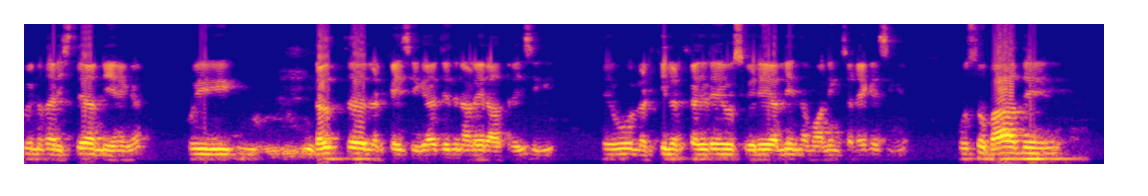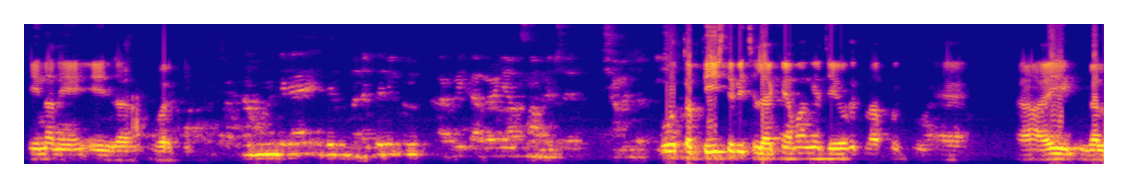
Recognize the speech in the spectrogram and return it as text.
ਕੋਈ ਇਹਨਾਂ ਦਾ ਰਿਸ਼ਤੇਦਾਰ ਨਹੀਂ ਹੈਗਾ ਕੋਈ ਗਲਤ ਲੜਕਾ ਹੀ ਸੀਗਾ ਜਿਹਦੇ ਨਾਲ ਇਹ ਰਾਤ ਰਹੀ ਸੀਗੀ ਤੇ ਉਹ ਲੜਕੀ ਲੜਕਾ ਜਿਹੜੇ ਉਹ ਸਵੇਰੇ ਅਰਲੀ ਇਨ ਦਾ ਮਾਰਨਿੰਗ ਚਲੇ ਗਏ ਸੀਗੇ। ਉਸ ਤੋਂ ਬਾਅਦ ਇਹ- ਇਹਨਾਂ ਨੇ ਇਹ ਜਿਹੜਾ ਵਰਕ ਕੀਤਾ। ਉਹ ਤਫਤੀਸ਼ ਦੇ ਵਿੱਚ ਲੈ ਕੇ ਆਵਾਂਗੇ ਜੇ ਉਹਦੇ ਖਿਲਾਫ ਕੋਈ ਆਈ ਗੱਲ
